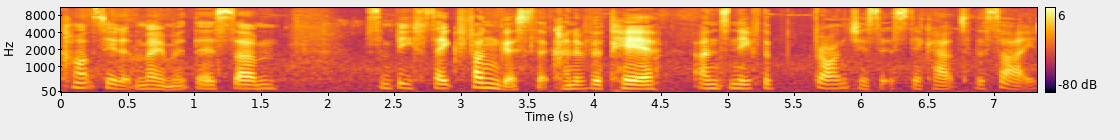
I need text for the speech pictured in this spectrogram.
can't see it at the moment, there's um, some beefsteak fungus that kind of appear underneath the branches that stick out to the side.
